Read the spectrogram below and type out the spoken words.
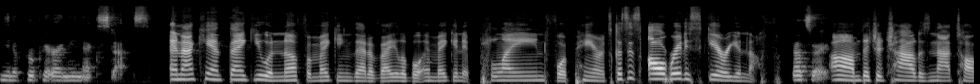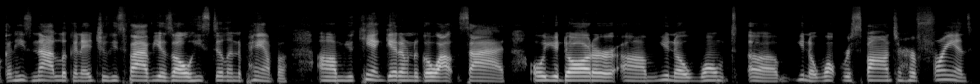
you know prepare any next steps and I can't thank you enough for making that available and making it plain for parents because it's already scary enough. That's right. Um, that your child is not talking. He's not looking at you. He's five years old. He's still in the pamper. Um, you can't get him to go outside, or your daughter, um, you know, won't, um, you know, won't respond to her friends.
